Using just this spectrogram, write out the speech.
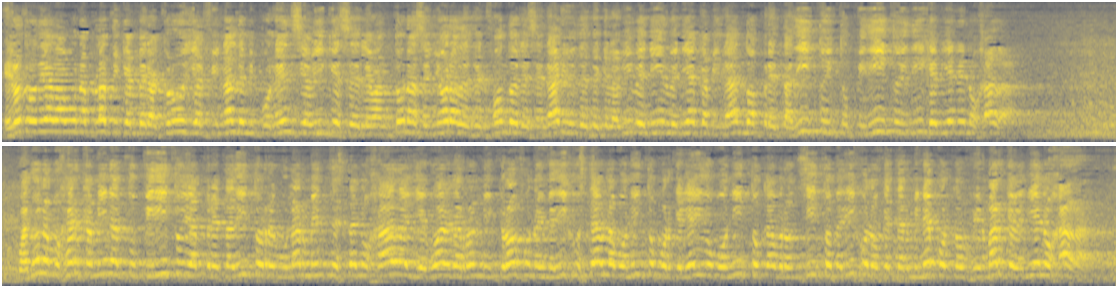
El otro día daba una plática en Veracruz y al final de mi ponencia vi que se levantó una señora desde el fondo del escenario y desde que la vi venir venía caminando apretadito y tupidito y dije bien enojada. Cuando una mujer camina tupidito y apretadito regularmente está enojada llegó, agarró el micrófono y me dijo, usted habla bonito porque le ha ido bonito, cabroncito, me dijo lo que terminé por confirmar que venía enojada.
